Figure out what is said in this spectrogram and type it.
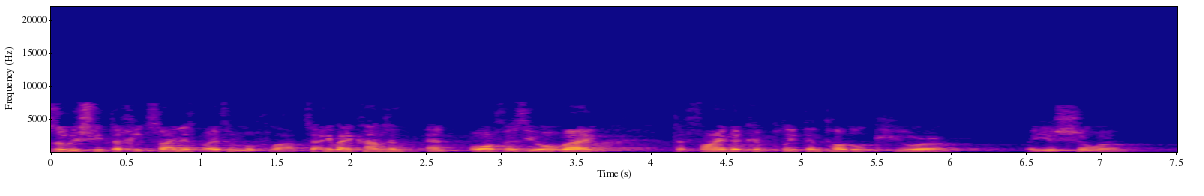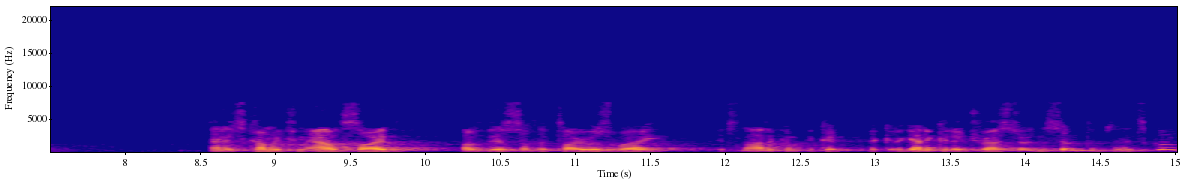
So anybody comes and, and offers you a way to find a complete and total cure, a Yeshua, and it's coming from outside of this, of the Torah's way, it's not a, it could, it could, again, it could address certain symptoms, and it's good,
